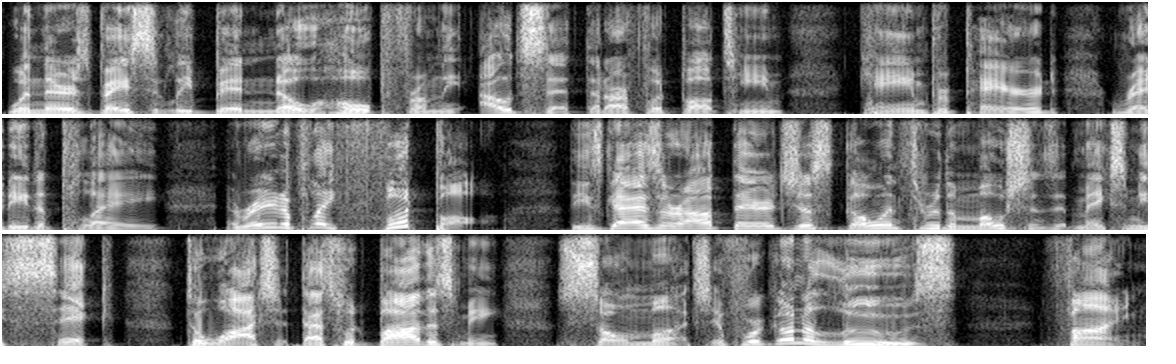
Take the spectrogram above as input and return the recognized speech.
when there's basically been no hope from the outset that our football team came prepared, ready to play, and ready to play football. These guys are out there just going through the motions. It makes me sick to watch it. That's what bothers me so much. If we're going to lose, fine.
